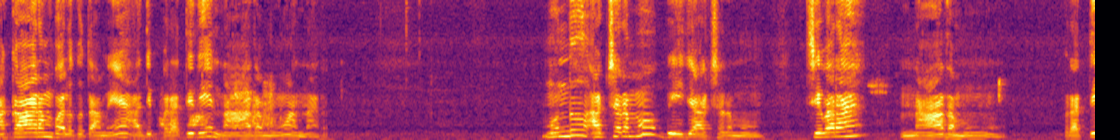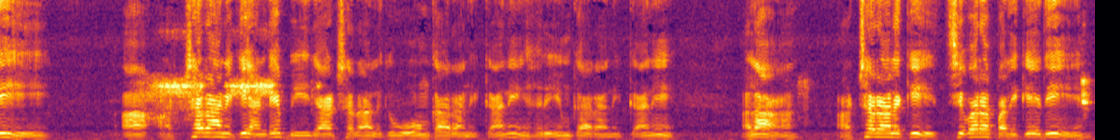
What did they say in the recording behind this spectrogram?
అకారం పలుకుతామే అది ప్రతిదీ నాదము అన్నారు. ముందు అక్షరము బీజాక్షరము చివర నాదము. ప్రతి ఆ అక్షరానికి అంటే బీజాక్షరాలకి ఓంకారానికి కానీ హ్రీంకారానికి కానీ అలా అక్షరాలకి చివర పలికేది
